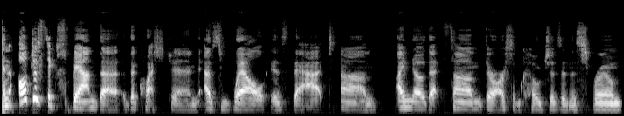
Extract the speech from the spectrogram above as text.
And I'll just expand the the question as well. Is that um, I know that some there are some coaches in this room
